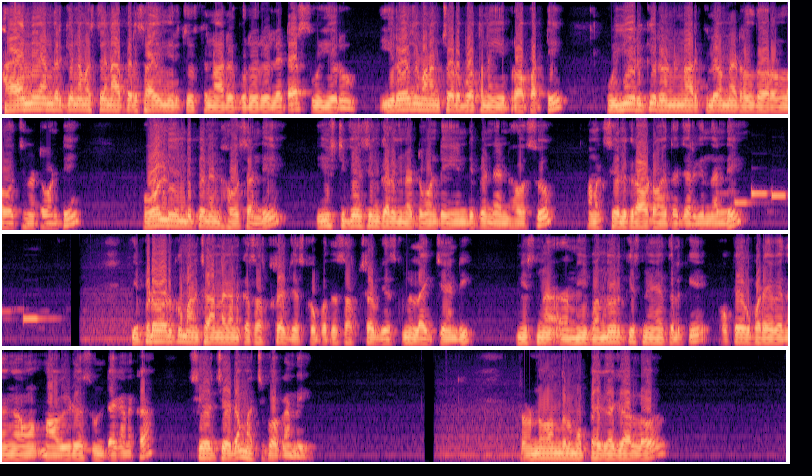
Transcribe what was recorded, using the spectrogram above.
Hi అండి అందరికీ నమస్తే. నా పేరు సాయి మీరు చూస్తున్నారు గురూరు లెటర్స్ ఉయ్యూరు. ఈ రోజు మనం చూడబోతున్న ఈ ప్రాపర్టీ ఉయ్యూరుకి రెండున్నర కిలోమీటర్ల దూరంలో వచ్చినటువంటి ఓల్డ్ ఇండిపెండెంట్ హౌస్ అండి. ఈస్ట్ ఫేసింగ్ కలిగినటువంటి ఇండిపెండెంట్ హౌస్. మనకు సేల్కి రావడం అయితే జరిగిందండి. ఇప్పటి వరకు మన ఛానల్ కనుక సబ్స్క్రైబ్ చేసుకోకపోతే సబ్స్క్రైబ్ చేసుకుని లైక్ చేయండి. మీ మీ బంధువులకి స్నేహితులకి ఉపయోగపడే విధంగా మా వీడియోస్ ఉంటే కనుక షేర్ చేయడం మర్చిపోకండి. రెండు వందల ముప్పై గజాల్లో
